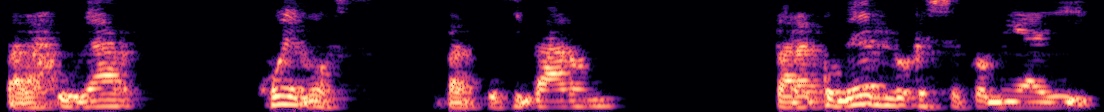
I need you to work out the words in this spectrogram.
para jugar juegos que participaron, para comer lo que se comía allí.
